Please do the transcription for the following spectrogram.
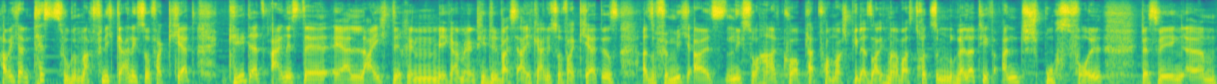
habe ich einen Test zugemacht, finde ich gar nicht so verkehrt. Gilt als eines der eher leichteren Mega Man Titel, was ja eigentlich gar nicht so verkehrt ist. Also für mich als nicht so Hardcore Plattformer Spieler, sage ich mal, war es trotzdem relativ anspruchsvoll. Deswegen ähm,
